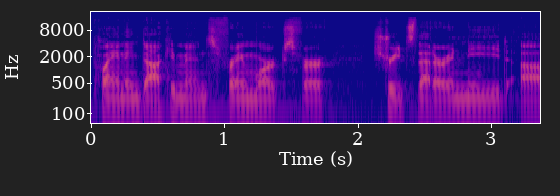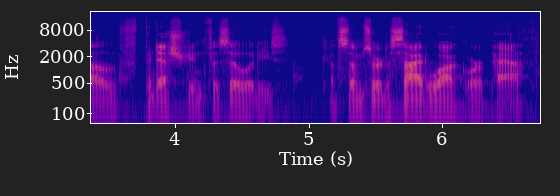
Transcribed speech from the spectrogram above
planning documents, frameworks for streets that are in need of pedestrian facilities of some sort of sidewalk or path.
